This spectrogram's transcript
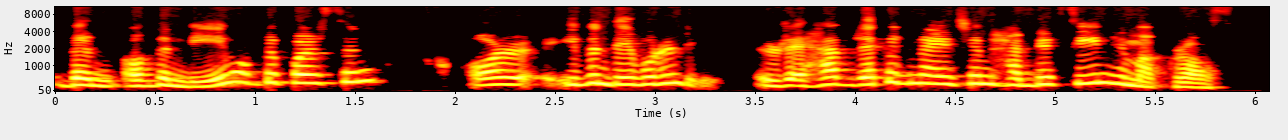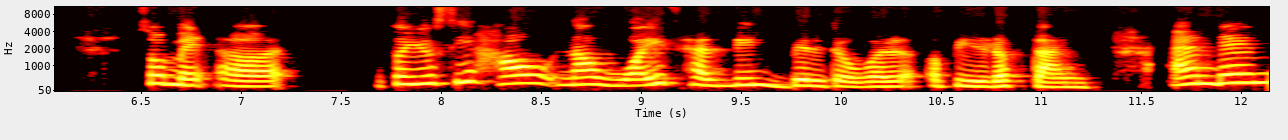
the, of the name of the person or even they wouldn't have recognized him had they seen him across so uh, so you see how now voice has been built over a period of time and then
